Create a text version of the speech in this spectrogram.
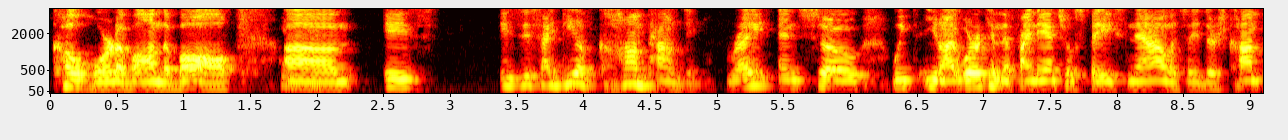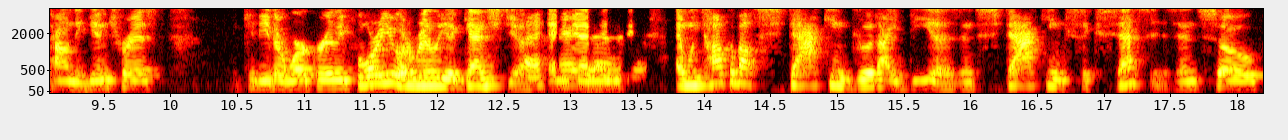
cohort of on the ball, um, is is this idea of compounding, right? And so we, you know, I work in the financial space now, and say there's compounding interest. It can either work really for you or really against you. And, and, and we talk about stacking good ideas and stacking successes. And so,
